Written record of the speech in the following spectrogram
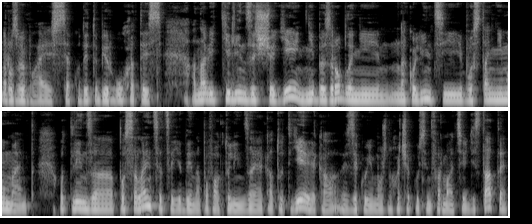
розвиваєшся, куди тобі рухатись. А навіть ті лінзи, що є, ніби зроблені на колінці в останній момент. От лінза поселенця це єдина єдина по факту лінза, яка тут є, яка, з якої можна хоч якусь інформацію дістати.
